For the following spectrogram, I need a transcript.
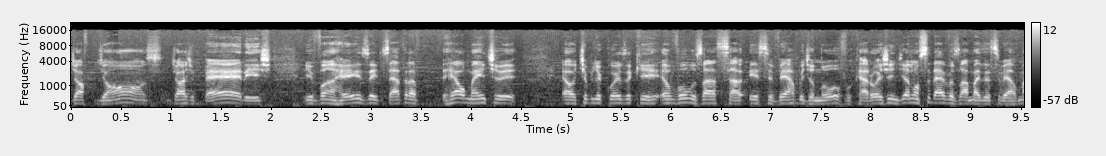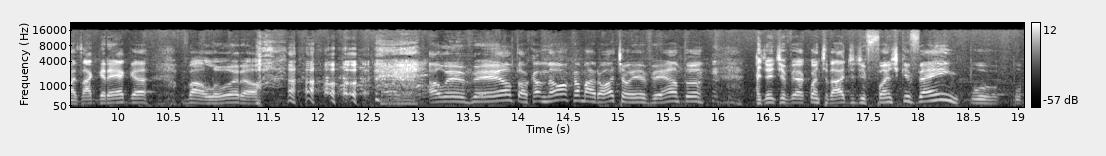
Geoff Jones, George Pérez, Ivan Reis, etc., realmente. É o tipo de coisa que eu vou usar essa- esse verbo de novo, cara. Hoje em dia não se deve usar mais esse verbo, mas agrega valor ao, ao evento, ao, não ao camarote, ao evento. A gente vê a quantidade de fãs que vêm por, por,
